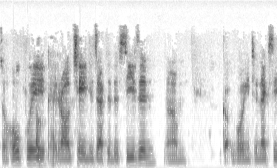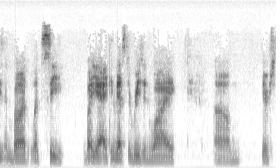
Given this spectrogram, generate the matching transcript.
So hopefully Okay. it all changes after this season, um, going into next season. But let's see. But yeah, I think that's the reason why um, there's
